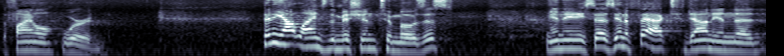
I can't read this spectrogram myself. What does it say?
The final word. Then he outlines the mission to Moses. And then he says, in effect, down in uh,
